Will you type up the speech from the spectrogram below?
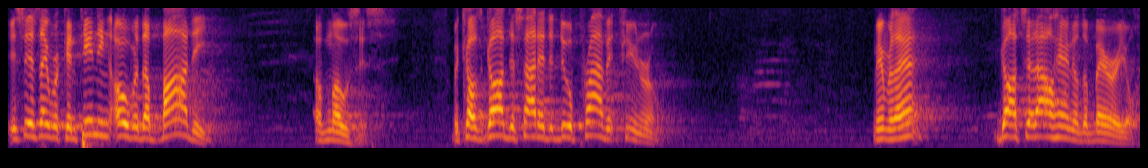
It says they were contending over the body of Moses because God decided to do a private funeral. Remember that? God said, I'll handle the burial.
